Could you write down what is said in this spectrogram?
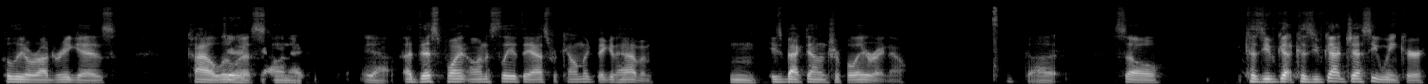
Julio Rodriguez, Kyle Jarred Lewis. Kelenic. Yeah. At this point, honestly, if they ask for Kelenic, they could have him. Hmm. He's back down in AAA right now. Got it. So because you've got because you've got Jesse Winker,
